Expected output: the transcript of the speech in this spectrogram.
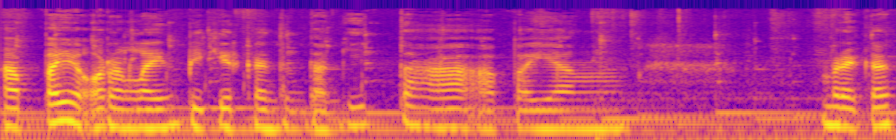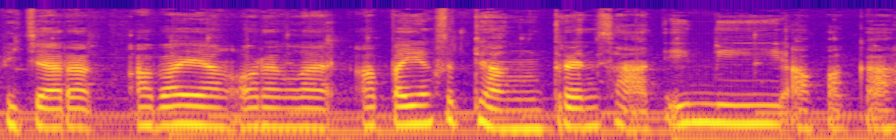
apa yang orang lain pikirkan tentang kita, apa yang mereka bicara, apa yang orang lain, apa yang sedang tren saat ini, apakah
